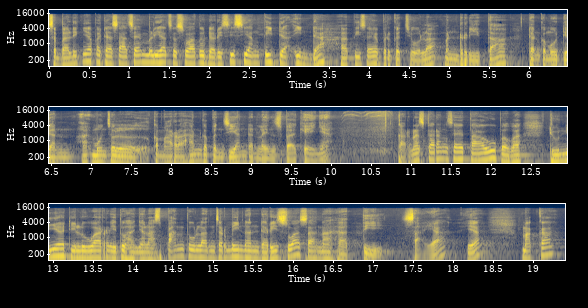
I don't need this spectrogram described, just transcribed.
Sebaliknya pada saat saya melihat sesuatu dari sisi yang tidak indah, hati saya bergejolak, menderita, dan kemudian ah, muncul kemarahan, kebencian, dan lain sebagainya. Karena sekarang saya tahu bahwa dunia di luar itu hanyalah pantulan cerminan dari suasana hati saya, ya. Maka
